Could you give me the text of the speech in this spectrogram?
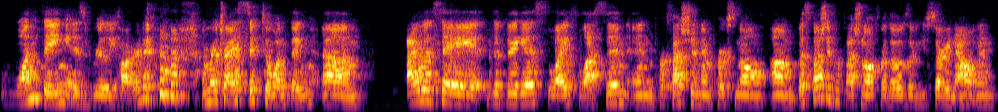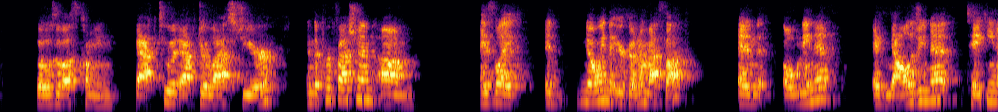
One thing is really hard. I'm going to try to stick to one thing. Um, I would say the biggest life lesson in profession and personal, um, especially professional for those of you starting out and those of us coming back to it after last year in the profession, um, is like knowing that you're going to mess up and owning it, acknowledging it, taking,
